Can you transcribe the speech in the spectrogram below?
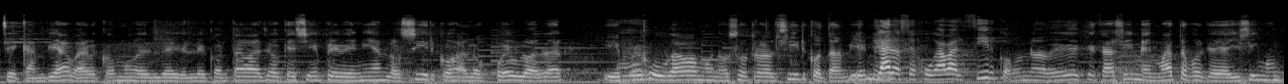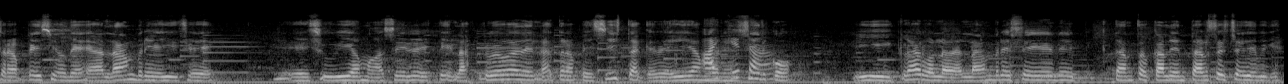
se cambiaba, como le, le contaba yo que siempre venían los circos a los pueblos a dar y después jugábamos nosotros al circo también. y Claro, se jugaba al circo. Una vez que casi me mato porque hicimos un trapecio de alambre y se, eh, subíamos a hacer este, las pruebas de la trapecista que veíamos Ay, en ¿qué el tal? circo. Y claro, el alambre se, de tanto calentarse se,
